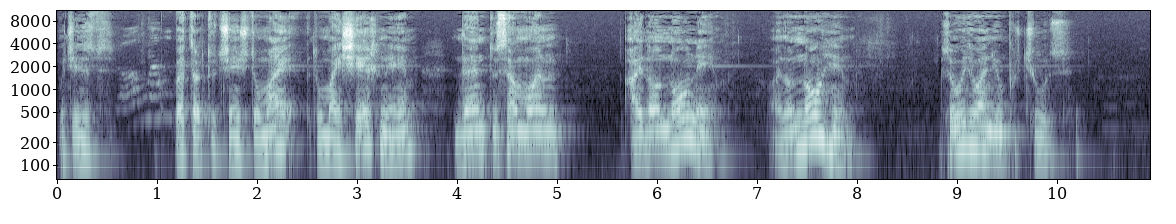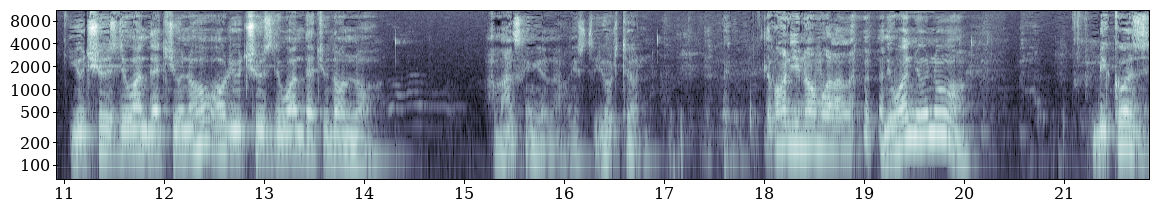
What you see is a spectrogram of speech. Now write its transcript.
which is better to change to my to my sheikh name than to someone I don't know name. I don't know him. So which one you choose? You choose the one that you know or you choose the one that you don't know? I'm asking you now, it's your turn. The one you know, Maulana. The one you know. Because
